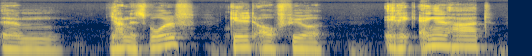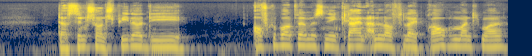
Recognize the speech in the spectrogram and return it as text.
ähm, Jannis Wolf, gilt auch für Erik Engelhardt, das sind schon Spieler, die aufgebaut werden müssen, die einen kleinen Anlauf vielleicht brauchen manchmal.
